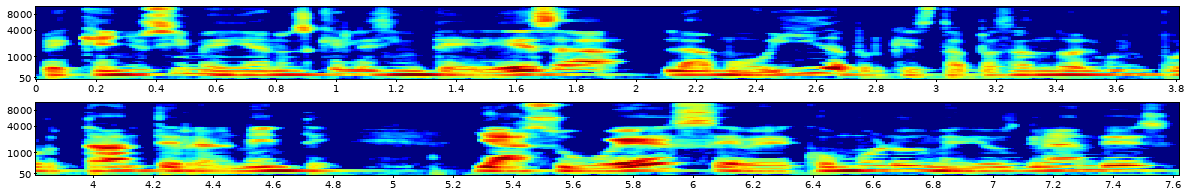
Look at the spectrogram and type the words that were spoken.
pequeños y medianos que les interesa la movida porque está pasando algo importante realmente. Y a su vez se ve como los medios grandes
